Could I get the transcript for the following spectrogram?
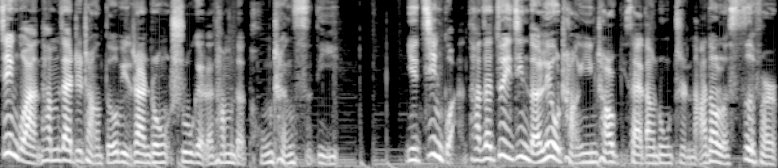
尽管他们在这场德比战中输给了他们的同城死敌，也尽管他在最近的六场英超比赛当中只拿到了四分，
